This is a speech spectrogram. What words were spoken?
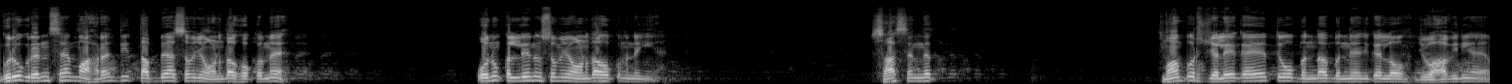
ਗੁਰੂ ਗ੍ਰੰਥ ਸਾਹਿਬ ਮਹਾਰਾਜ ਦੀ ਤਾਬਿਆ ਸਮਝਾਉਣ ਦਾ ਹੁਕਮ ਹੈ। ਉਹਨੂੰ ਕੱਲੇ ਨੂੰ ਸਮਝਾਉਣ ਦਾ ਹੁਕਮ ਨਹੀਂ ਹੈ। ਸਾਧ ਸੰਗਤ ਮਹਾਂਪੁਰਸ਼ ਚਲੇ ਗਏ ਤੇ ਉਹ ਬੰਦਾ ਬੰਦਿਆਂ 'ਚ ਕਹੇ, ਲਓ, ਜਵਾਬ ਹੀ ਨਹੀਂ ਆਇਆ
